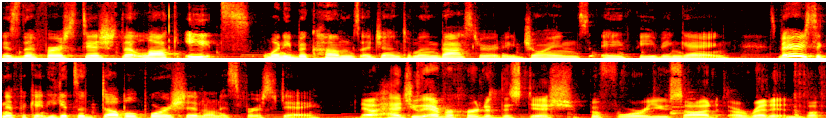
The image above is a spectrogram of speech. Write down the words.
is the first dish that Locke eats when he becomes a gentleman bastard. and He joins a thieving gang. It's very significant. He gets a double portion on his first day. Now, had you ever heard of this dish before you saw it or read it in the book?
